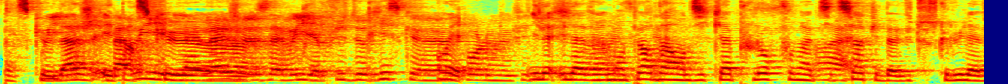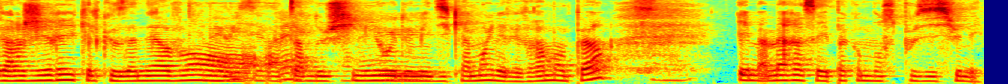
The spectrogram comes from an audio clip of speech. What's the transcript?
Parce que Oui, l'âge et bah parce oui, que l'âge, euh, ça, oui, il y a plus de risques euh, oui, pour le il, a, il a vraiment Ouais, peur d'un handicap lourd pour ma petite Ouais. sœur, puis bah, vu tout ce que lui il avait ingéré quelques années avant oui, en- termes de Ah, chimio oui, et de médicaments, il avait vraiment peur. Et ma mère, elle savait pas comment se positionner.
